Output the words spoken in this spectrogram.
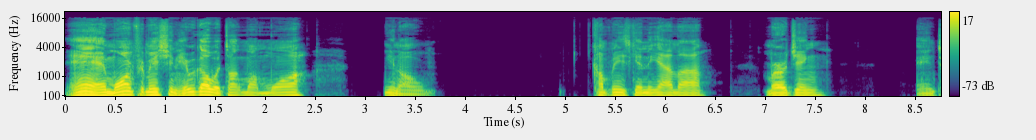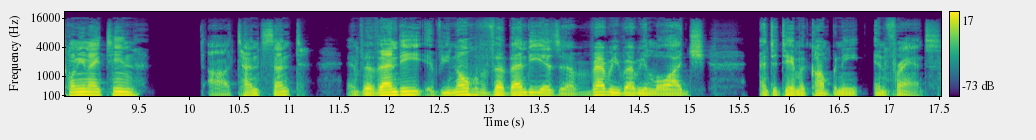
And more information. Here we go. We're talking about more, you know, companies getting together, merging. In 2019, uh, Tencent and Vivendi. If you know who Vivendi is, a very, very large entertainment company in France.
